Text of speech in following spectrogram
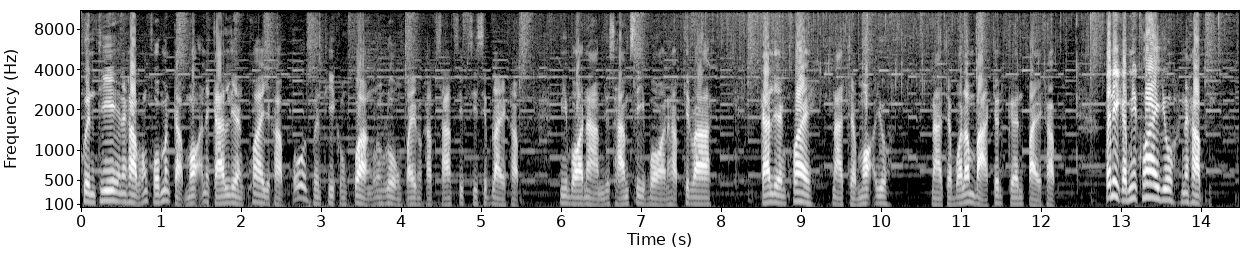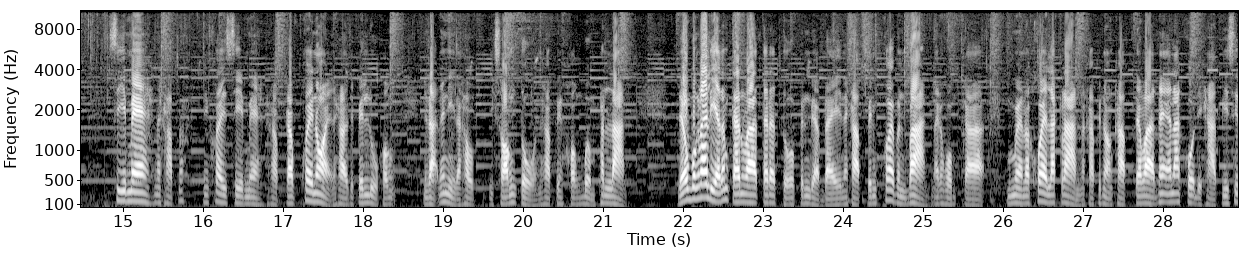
พื้นที่นะครับของผมมันกับเหมาะในการเลี้ยงควายอยู่ครับโอ้พื้นที่กว้างๆโล่งๆไปนะครับ30 40ไร่ครับมีบ่อน้ำอยู่3 4บ่อนะครับคิดว่าการเลี้ยงควายน่าจะเหมาะอยู่ น่าจะบ่ลำบากจนเกินไปครับตอนนี้ก็มีควายอยู่นะครับซีแม่นะครับเนาะมีควายซีแม่นะครับกับควายน้อยนะครับจะเป็นลูกของนี่ละนั่นนี่แหละครับอีกสองตัวนะครับเป็นของเบิ่มพันล้าน เดี๋ยวเบิ่งรายละเอียดน้ำกันว่าแต่ละตัวเป็นแบบใดนะครับเป็นควายเป็นบ้านนะครับผมกับมเมนต์ว่าควายลักล้านนะครับพี่น้องครับแต่ว่าในอนาคตอีกหาปีสิ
